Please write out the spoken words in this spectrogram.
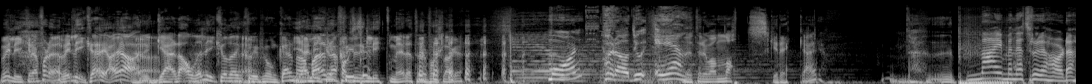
Vi liker deg for det. Ja, vi liker deg, Ja, ja, er? Alle liker jo den creepy onkelen. Jeg er liker deg faktisk creepy. litt mer etter det forslaget. Morgen på Radio 1. Vet dere hva nattskrekk er? Nei, men jeg tror jeg har det.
